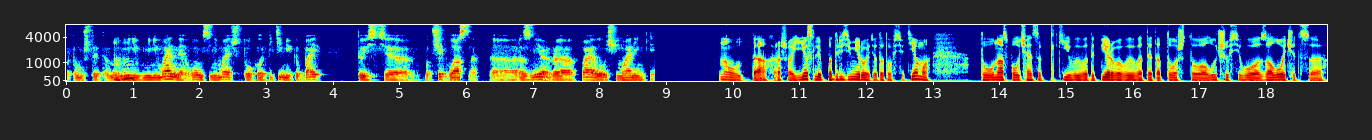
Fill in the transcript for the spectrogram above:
потому что это ну, uh-huh. минимальное. Он занимает что-то около 5 мегабайт. То есть, вообще классно. Размер файла очень маленький. Ну, да, хорошо. Если подрезюмировать вот эту всю тему, то у нас получается какие выводы? Первый вывод это то, что лучше всего залочиться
